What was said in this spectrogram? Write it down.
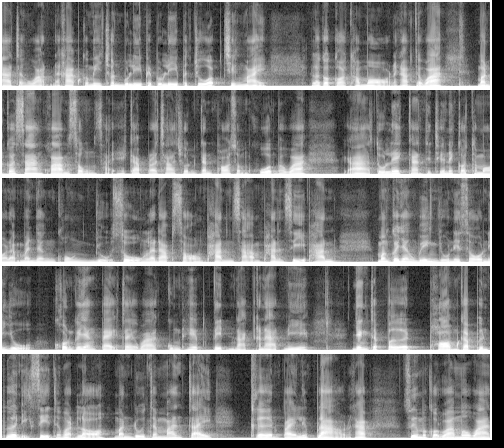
5 จังหวัดนะครับ ก็มีชลบุรี เพชรบุรี ประจวบ เชียงใหม่ แล้วก็กทมนะครับแต่ว่ามันก็สร้างความสงสัยให้กับประชาชนกันพอสมควร เพราะว่าตัวเลขการติดเชื้อในกทมนะมันยังคงอยู่สูงระดับ 2,000 3,000 4,000 มันก็ยังวิ่งอยู่ในโซนนี้อยู่ คนก็ยังแปลกใจว่ากรุงเทพติดหนักขนาดนี้ ยังจะเปิดพร้อมกับเพื่อนๆอีก 4 จังหวัดหรอ มันดูจะมั่นใจเกินไปหรือเปล่านะครับซึ่งปรากฏว่าเมื่อวาน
